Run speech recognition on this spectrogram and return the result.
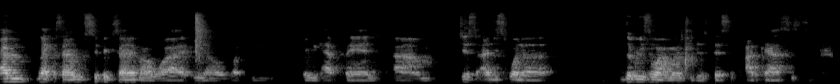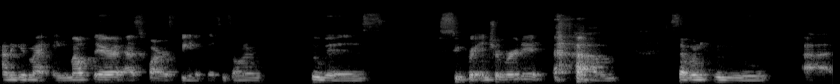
I'm like I said, I'm super excited about what you know what what we have planned. Um, just I just want to. The reason why I went to this business podcast is to kind of get my aim out there as far as being a business owner who is super introverted, um, someone who uh,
